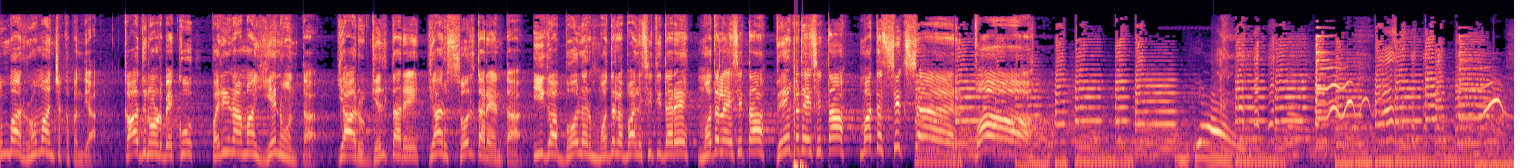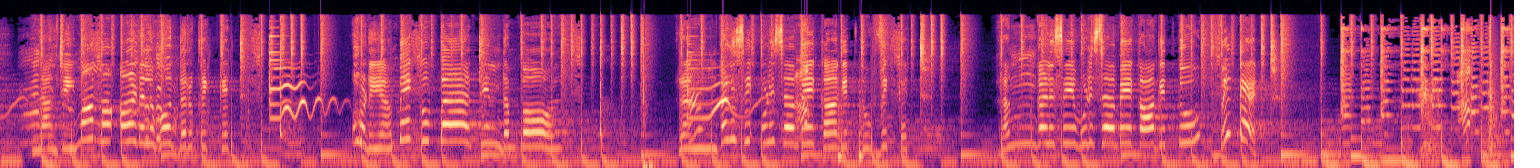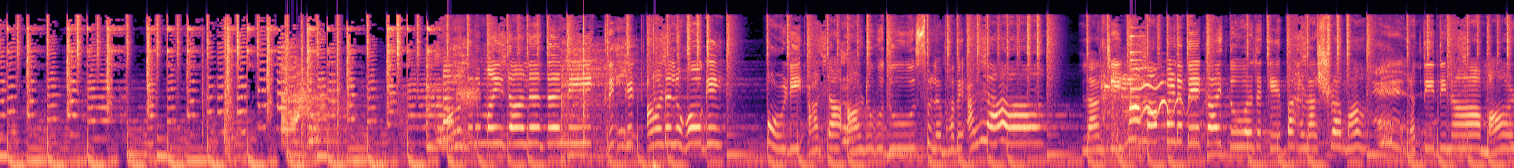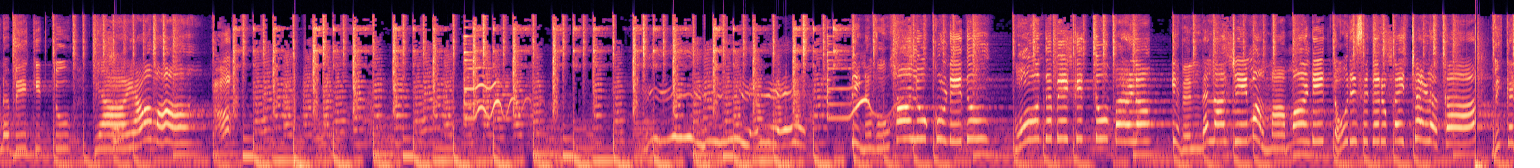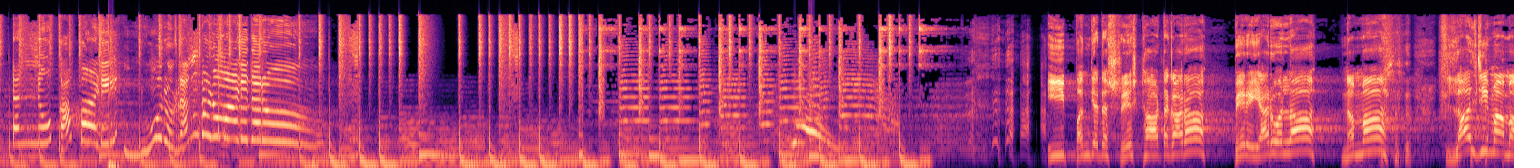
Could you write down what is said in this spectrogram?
ತುಂಬಾ ರೋಮಾಂಚಕ ಪಂದ್ಯ. ಕಾದು ನೋಡಬೇಕು, ಪರಿಣಾಮ ಏನು ಅಂತ. ಯಾರು ಗೆಲ್ತಾರೆ, ಯಾರು ಸೋಲ್ತಾರೆ ಅಂತ. ಈಗ ಬೌಲರ್ ಮೊದಲ ಬಾಲ್ ಎಸೆತಿದ್ದಾರೆ, ಮೊದಲ ಎಸೆತ, ವೇಗದ ಎಸೆತ, ಮತ್ತೆ ಸಿಕ್ಸರ್. ವಾ ಓಡಿ ಆಟ ಆಡುವುದು ಸುಲಭವೇ ಅಲ್ಲ. ಲಾಲ್ಜಿ ಮಾಮ ಪಡಬೇಕಾಯ್ತು ಅದಕ್ಕೆ ಬಹಳ ಶ್ರಮ. ಪ್ರತಿದಿನ ಮಾಡಬೇಕಿತ್ತು ವ್ಯಾಯಾಮ. ಕಾಪಾಡಿ ನೂರು ಮಾಡಿದರು. ಈ ಪಂದ್ಯದ ಶ್ರೇಷ್ಠ ಆಟಗಾರ ಬೇರೆ ಯಾರು ಅಲ್ಲ ನಮ್ಮ ಲಾಲ್ಜಿ ಮಾಮ.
